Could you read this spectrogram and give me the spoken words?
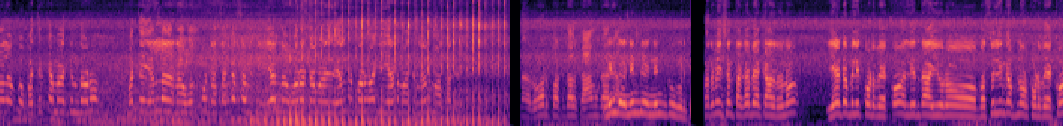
ತಾಲೂಕು ಪತ್ರಿಕೆ ಮಾಧ್ಯಮದವರು ಮತ್ತು ಎಲ್ಲ ನಾವು ಒಕ್ಕೂಟ ಸಂಘ ಸಮಿತಿ ಏನು ನಾವು ಹೋರಾಟ ಮಾಡಿದ್ವಿ ಎಲ್ಲರ ಪರವಾಗಿ ಎರಡು ಮಾತುಗಳನ್ನು ಮಾತಾಡಿದ್ವಿ. ರೋಡ್ ಪಕ್ಕದಲ್ಲಿ ಕಾಮಗಾರಿ ಪರ್ಮಿಷನ್ ತಗೋಬೇಕಾದ್ರೂ ಎ ಡಬ್ಲ್ಯೂ ಕೊಡಬೇಕು ಅಲ್ಲಿಂದ ಇವರು ಬಸವಲಿಂಗಪ್ಪನವ್ರು ಕೊಡಬೇಕು.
